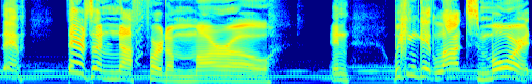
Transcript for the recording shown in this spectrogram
There, there's enough for tomorrow. And we can get lots more at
